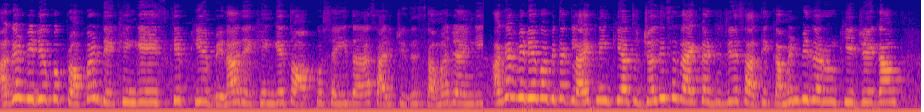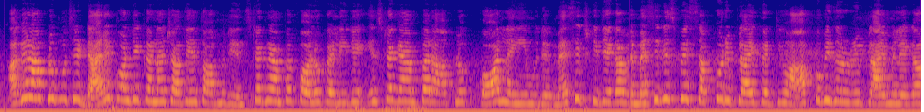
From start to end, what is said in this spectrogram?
अगर वीडियो को प्रॉपर देखेंगे स्किप किए बिना देखेंगे तो आपको सही तरह सारी चीज़ें समझ आएँगी। अगर वीडियो को अभी तक लाइक नहीं किया तो जल्दी से लाइक कर दीजिए, साथ ही कमेंट भी ज़रूर कीजिएगा। अगर आप लोग मुझे डायरेक्ट कॉन्टेक्ट करना चाहते हैं तो आप मुझे इंस्टाग्राम पर फॉलो कर लीजिए। इंस्टाग्राम पर आप लोग कॉल नहीं, मुझे मैसेज कीजिएगा। मैं मैसेजेस पे सबको रिप्लाई करती हूँ, आपको भी ज़रूर रिप्लाई मिलेगा।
